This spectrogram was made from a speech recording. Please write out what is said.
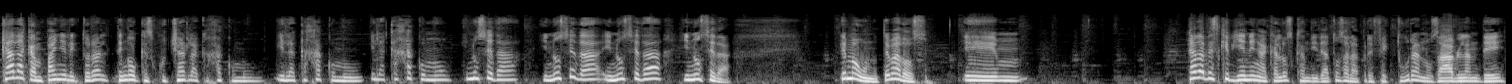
cada campaña electoral tengo que escuchar la caja común y la caja común y la caja común y no se da y no se da y no se da y no se da. Tema uno, tema dos. Eh, cada vez que vienen acá los candidatos a la prefectura nos hablan de,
